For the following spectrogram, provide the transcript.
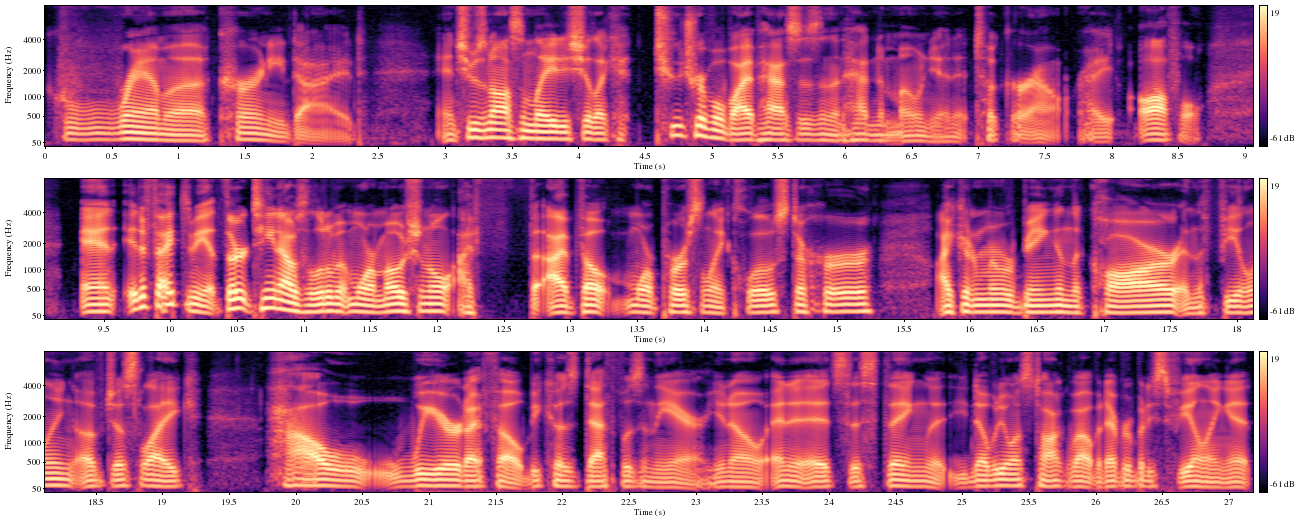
grandma Kearney died. And she was an awesome lady. She had like two triple bypasses and then had pneumonia, and it took her out, right? Awful. And it affected me. At 13, I was a little bit more emotional. I, f- I felt more personally close to her. I can remember being in the car and the feeling of just like how weird I felt because death was in the air, you know, and it's this thing that nobody wants to talk about, but everybody's feeling it.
